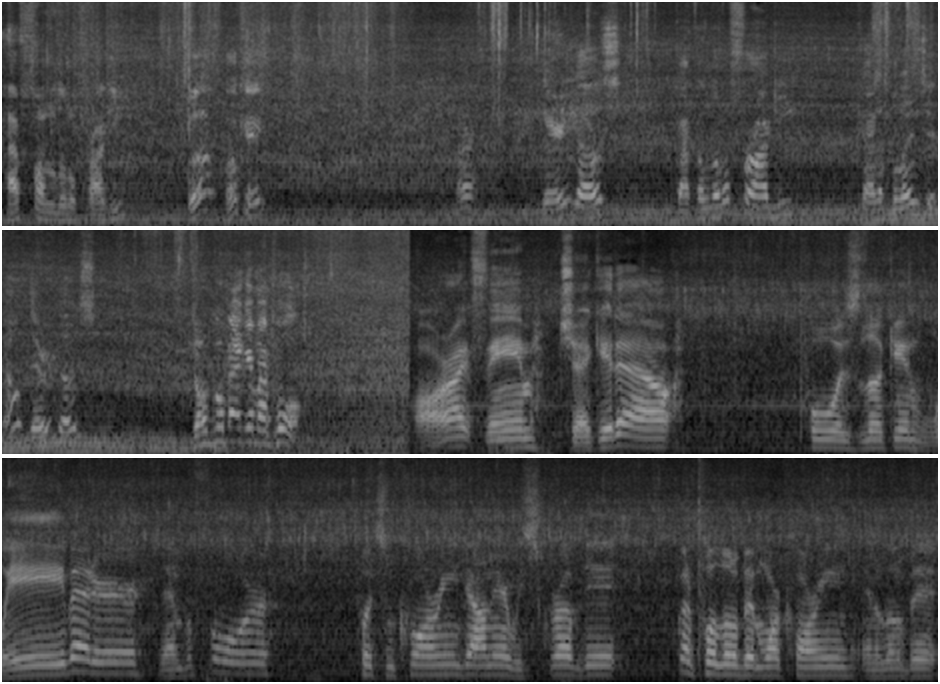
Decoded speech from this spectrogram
Have fun, little froggy. Oh, okay. All right. There he goes. Got the little froggy. Kind of blends it. Oh, there he goes. Don't go back in my pool. All right, fam, check it out. Pool is looking way better than before. Put some chlorine down there. We scrubbed it. I'm gonna put a little bit more chlorine in a little bit,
